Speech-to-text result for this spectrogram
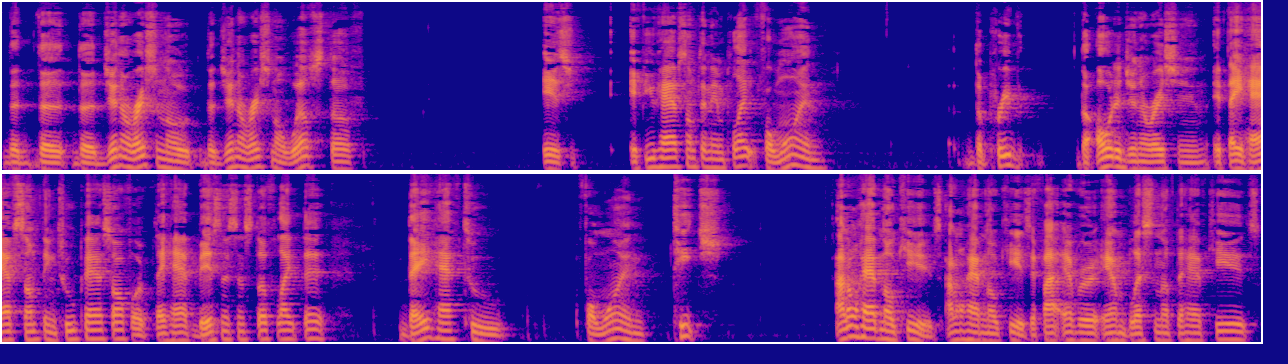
the the the generational the generational wealth stuff is if you have something in play for one the pre the older generation if they have something to pass off or if they have business and stuff like that they have to for one teach I don't have no kids. I don't have no kids. If I ever am blessed enough to have kids,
